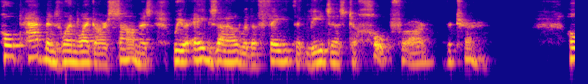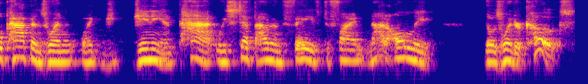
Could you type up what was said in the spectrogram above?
Hope happens when, like our psalmist, we are exiled with a faith that leads us to hope for our return. Hope happens when, like Jeannie and Pat, we step out in faith to find not only those winter coats,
